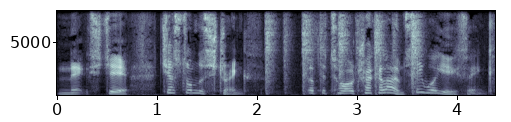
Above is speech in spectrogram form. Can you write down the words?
next year. Just on the strength of the title track alone. See what you think.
